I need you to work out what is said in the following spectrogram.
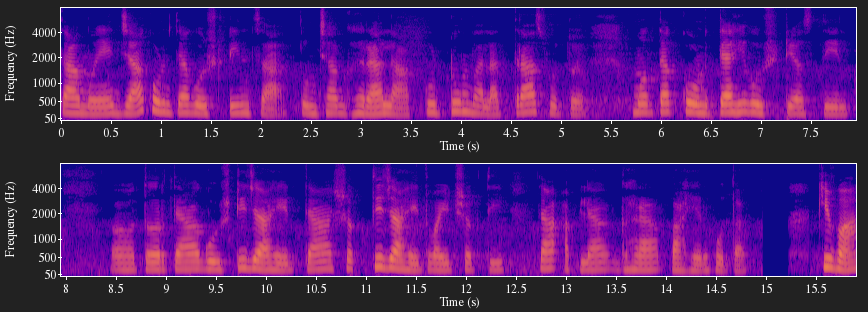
त्यामुळे ज्या कोणत्या गोष्टींचा तुमच्या घराला कुटुंबाला त्रास होतो आहे मग त्या कोणत्याही गोष्टी असतील तर त्या गोष्टी ज्या आहेत त्या शक्ती ज्या आहेत वाईट शक्ती त्या आपल्या घराबाहेर होतात. किंवा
